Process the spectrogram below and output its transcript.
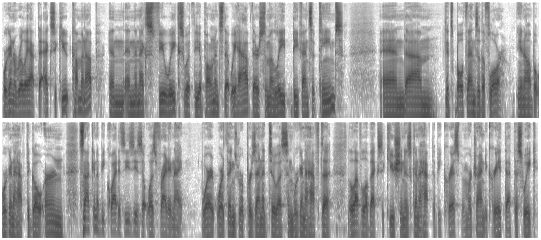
we're to really have to execute coming up in in the next few weeks with the opponents that we have. There's some elite defensive teams. And um, it's both ends of the floor, you know, but we're going to have to go earn. It's not going to be quite as easy as it was Friday night where, where things were presented to us, and we're going to have to, the level of execution is going to have to be crisp, and we're trying to create that this week.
